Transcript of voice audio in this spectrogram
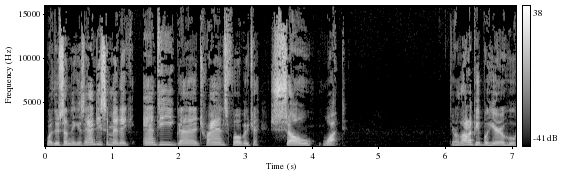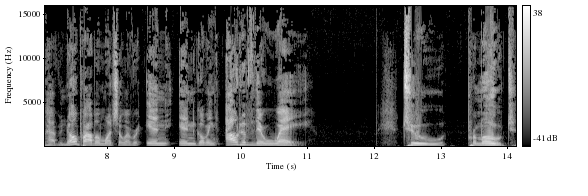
whether something is anti Semitic, anti transphobic, so what? There are a lot of people here who have no problem whatsoever in, in going out of their way to promote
